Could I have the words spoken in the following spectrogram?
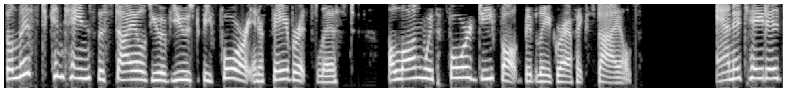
The list contains the styles you have used before in a favorites list, along with four default bibliographic styles annotated,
